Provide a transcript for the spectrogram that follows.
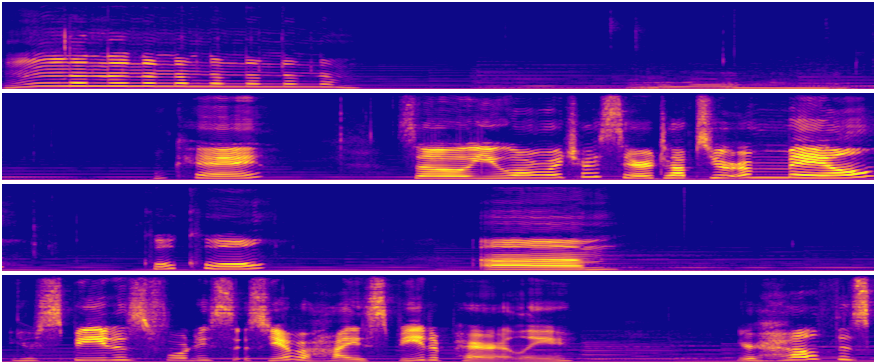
Mm, nom nom nom nom nom nom nom Okay. So you are my Triceratops. You're a male. Cool, cool. Um, your speed is 46. So you have a high speed, apparently. Your health is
